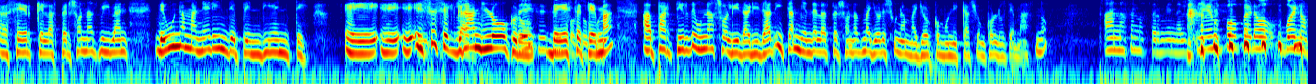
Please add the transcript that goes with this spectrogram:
hacer que las personas vivan de una manera independiente? Eh, eh, eh, ese es el gran logro de este tema, a partir de una solidaridad y también de las personas mayores una mayor comunicación con los demás, ¿no? Ana, se nos termina el tiempo, pero bueno,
